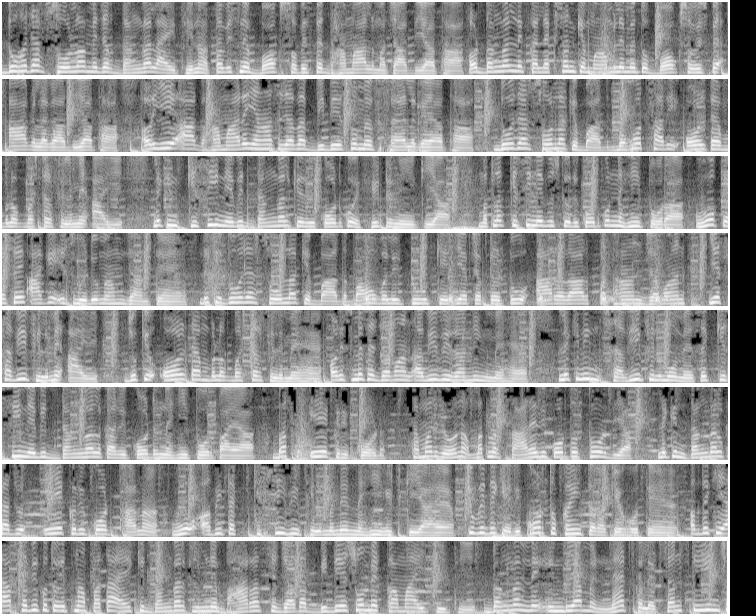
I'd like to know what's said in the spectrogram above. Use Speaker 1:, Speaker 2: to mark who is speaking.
Speaker 1: 2016 में जब दंगल आई थी ना, तब इसने बॉक्स ऑफ़िस पे धमाल मचा दिया था। और दंगल ने कलेक्शन के मामले में तो बॉक्स ऑफ़िस पे आग लगा दिया था। और ये आग हमारे यहाँ से ज़्यादा विदेशों में फैल गया था। 2016 के बाद बहुत सारी ऑल टाइम ब्लॉकबस्टर फ़िल्में आई, लेकिन किसी ने भी दंगल के रिकॉर्ड को हिट नहीं किया। मतलब किसी ने भी उसके रिकॉर्ड को नहीं तोड़ा। वो कैसे? आगे इस वीडियो में हम जानते हैं। देखिए 2016 के बाद बाहुबली टू के चैप्टर टू, आर पठान जवान, ये सभी फ़िल्में आई। आई, जो कि ऑल टाइम ब्लॉकबस्टर फ़िल्में हैं, और इसमें से जवान अभी भी रनिंग में है। लेकिन इन सभी फ़िल्मों में से किसी ने भी दंगल का रिकॉर्ड नहीं तोड़ पाया। बस एक रिकॉर्ड समझ रहे हो ना? मतलब सारे रिकॉर्ड तो तोड़ दिया, लेकिन दंगल का जो एक रिकॉर्ड था ना, वो अभी तक किसी भी फ़िल्म ने नहीं हिट किया है। क्योंकि देखिए रिकॉर्ड तो कई तरह के होते हैं। अब देखिए, आप सभी को तो इतना पता है कि दंगल फ़िल्म ने भारत से ज़्यादा विदेशों में कमाई की थी। दंगल ने इंडिया में नेट कलेक्शन तीन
